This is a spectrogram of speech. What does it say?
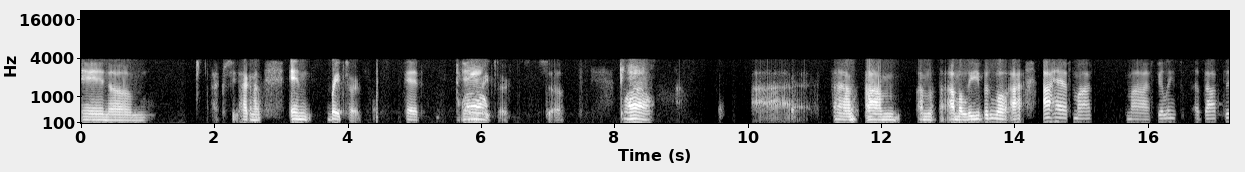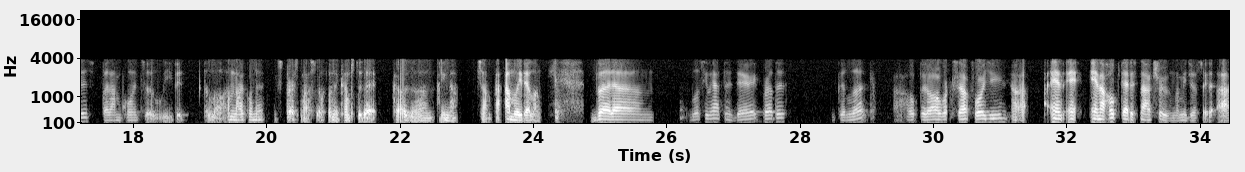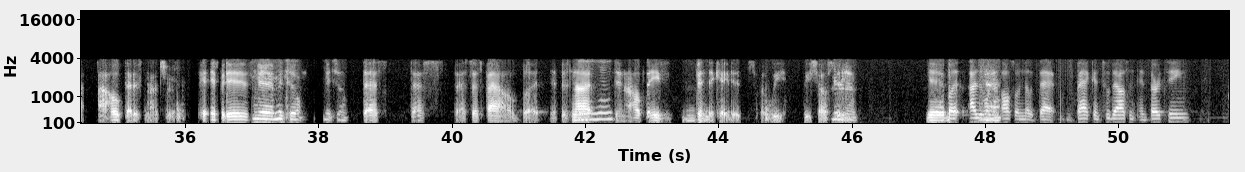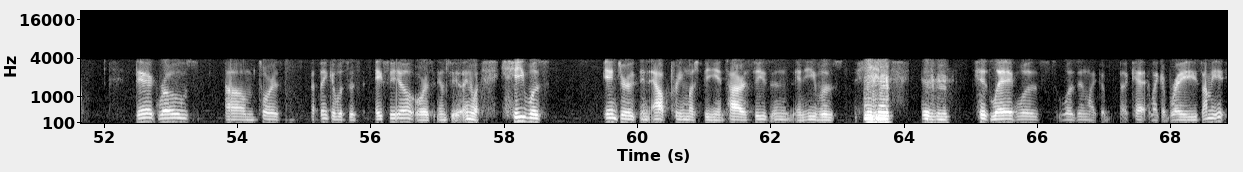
and um how can I and raped her had gang Wow. raped her so Wow. I, I'm I'm I'm I'm gonna leave it alone. I I have my my feelings about this, but I'm going to leave it alone. I'm not going to express myself when it comes to that because um, you know, so I'm, I'm gonna leave that alone. But um, we'll see what happens, Derrick, brother. Good luck. I hope it all works out for you. Uh, and, and and I hope that it's not true. Let me just say that I I hope that it's not true. If it is, yeah, me too, me too. That's that's that's just foul. But if it's not, Mhm. then I hope that he's vindicated. So we we shall see. Yeah. Yeah, but I just want to also note that back in 2013, Derrick Rose um, tore his, I think it was his ACL or his MCL. Anyway, he was injured and out pretty much the entire season, and he was he, Mhm. his Mhm. his leg was was in like a, a cat like a brace. I mean,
